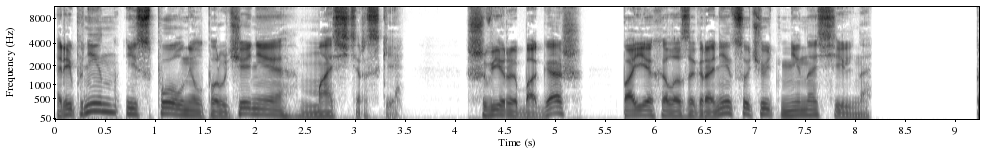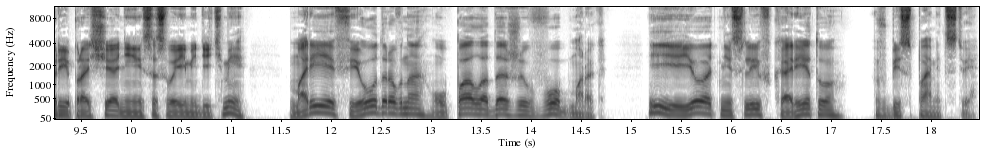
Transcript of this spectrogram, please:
Репнин исполнил поручение мастерски. Швиры-багаж поехала за границу чуть не насильно. При прощании со своими детьми Мария Феодоровна упала даже в обморок, и ее отнесли в карету в беспамятстве.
